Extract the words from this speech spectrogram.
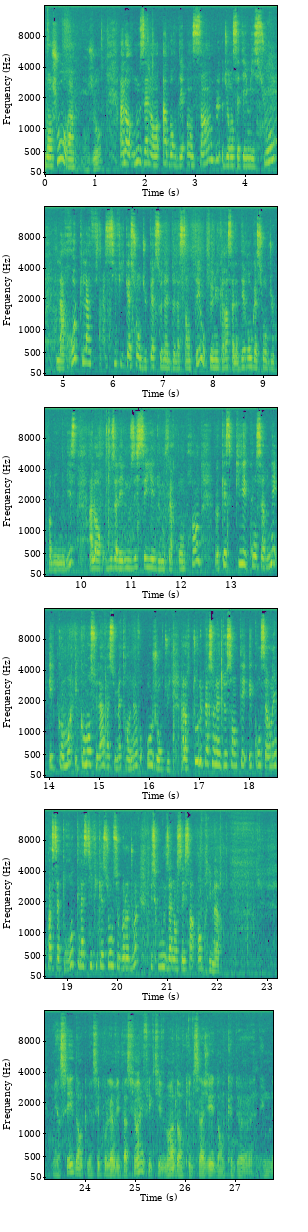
bonjour. Bonjour. Alors, nous allons aborder ensemble, durant cette émission, la reclassification du personnel de la santé obtenue grâce à la dérogation du Premier ministre. Alors, vous allez nous essayer de nous faire comprendre euh, qu'est-ce qui est concerné et comment, et comment cela va se mettre en œuvre aujourd'hui. Alors, tout le personnel de santé est concerné par cette reclassification, M. Borodjouan, puisque vous nous annoncez ça en primeur. Merci, donc merci pour l'invitation. Effectivement, donc il s'agit donc d'une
